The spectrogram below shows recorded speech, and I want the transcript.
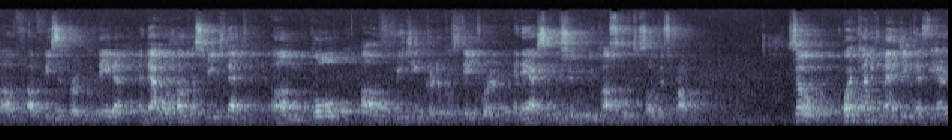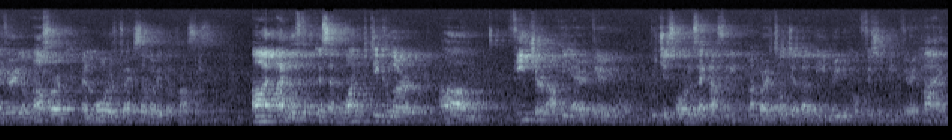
of, of these empirical data, and that will help us reach that um, goal of reaching a critical stage where an AI solution would be possible to solve this problem. So, what kind of magic does the Arab offer in order to accelerate the process? Uh, I will focus on one particular um, feature of the Arab which is autozygosity. Remember I told you about the inbreeding coefficient being very high.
